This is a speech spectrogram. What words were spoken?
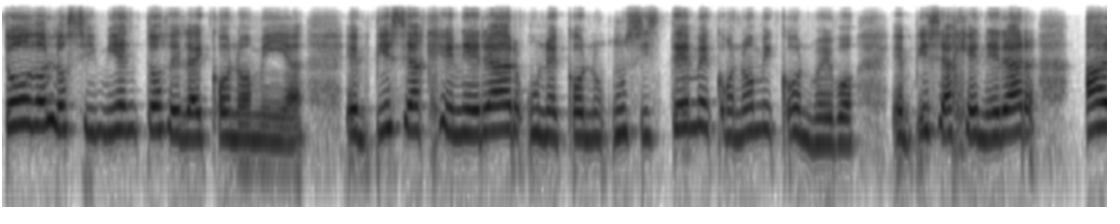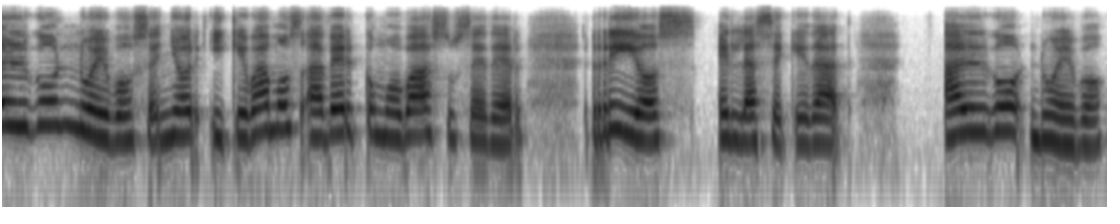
todos los cimientos de la economía, empiece a generar un, un, sistema económico nuevo, empiece a generar algo nuevo, Señor, y que vamos a ver cómo va a suceder. Ríos en la sequedad, algo nuevo.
